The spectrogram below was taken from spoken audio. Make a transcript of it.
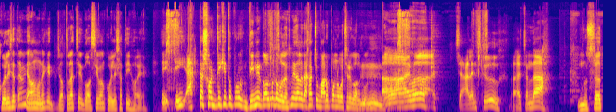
কোয়েলের সাথে আমি আমার মনে হয় কি যত রাজ্যের গসিপ আমার কোয়েলের সাথেই হয়। এই এই একটা শট দেখি তো পুরো দিনের গল্পটা বললেন। তুমি তাহলে দেখাচ্ছ বারো পনেরো বছরের গল্প। চ্যালেঞ্জ টু চন্দা। নুসরত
